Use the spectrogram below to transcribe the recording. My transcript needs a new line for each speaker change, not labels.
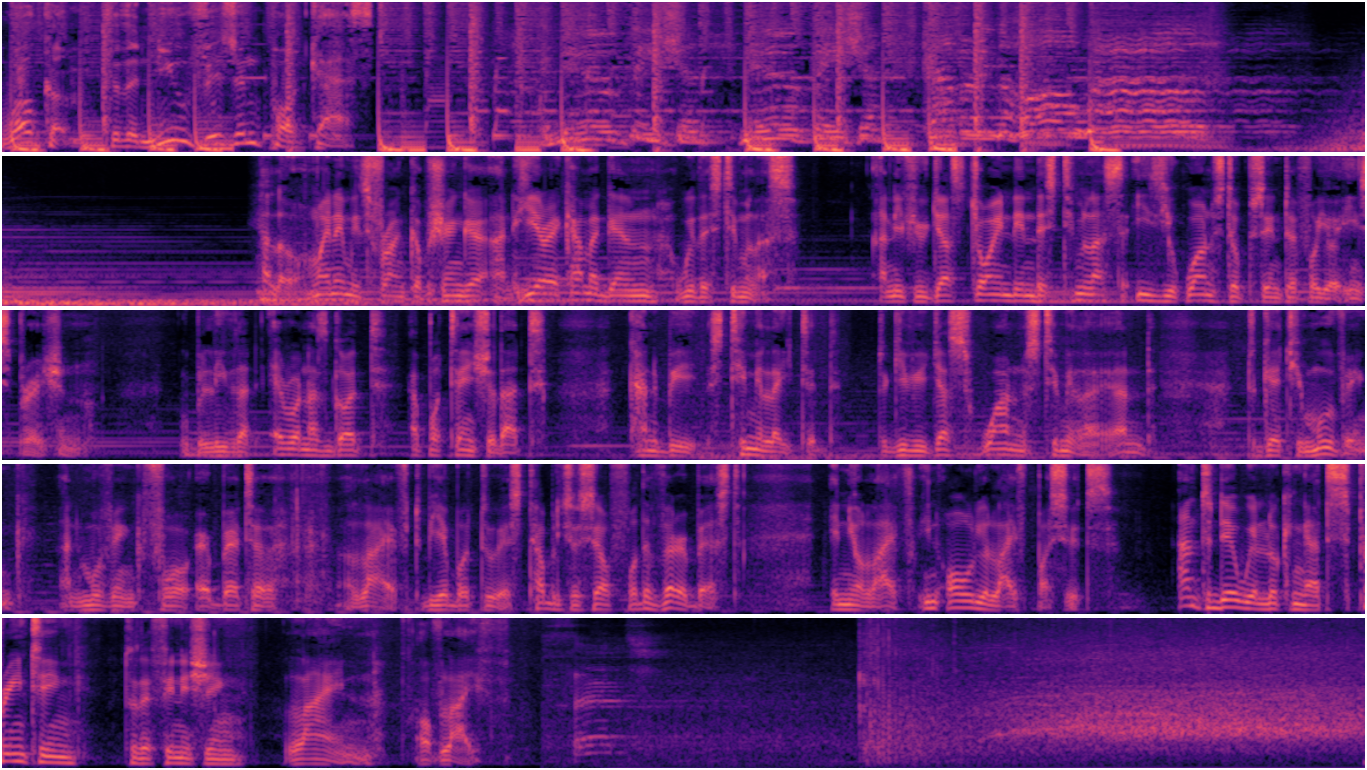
Welcome to the New Vision Podcast.
New vision, new vision, covering the whole world.
Hello, my name is Frank Kabushenga, and here I come again with a stimulus. And if you just joined in, the stimulus is your one stop center for your inspiration. We believe that everyone has got a potential that can be stimulated to give you just one stimuli and to get you moving and moving for a better life, to be able to establish yourself for the very best in your life, in all your life pursuits. And today we're looking at sprinting to the finishing line of life.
